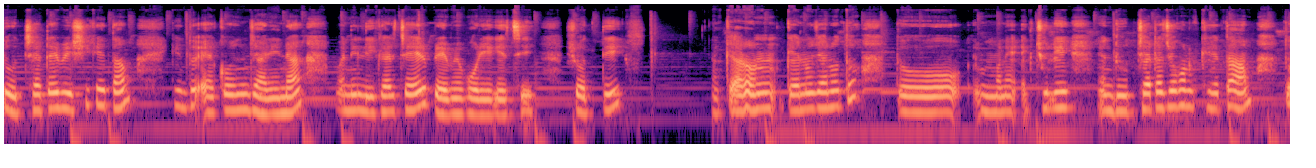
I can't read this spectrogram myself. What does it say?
দুধ চাটাই বেশি খেতাম, কিন্তু এখন জানি না মানে লিকার চায়ের প্রেমে পড়ে গেছি। সত্যি কারণ কেন জানো তো? তো মানে অ্যাকচুয়ালি দুধ চাটা যখন খেতাম, তো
